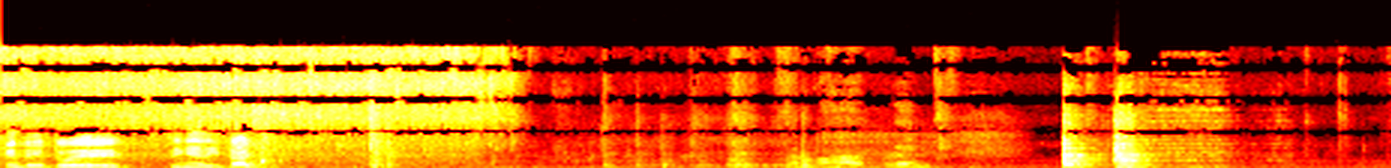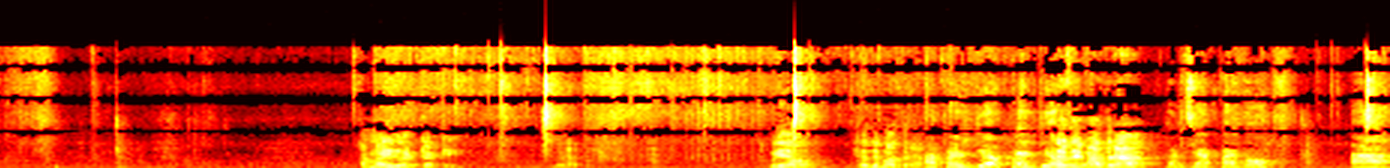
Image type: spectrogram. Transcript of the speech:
Gente, esto es sin editar. Vamos a ver. Vamos a ayudarte aquí. Cuidado, quédate para Ah, atrás. perdió, perdió. Quédate para atrás. Pero se apagó. Ah.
